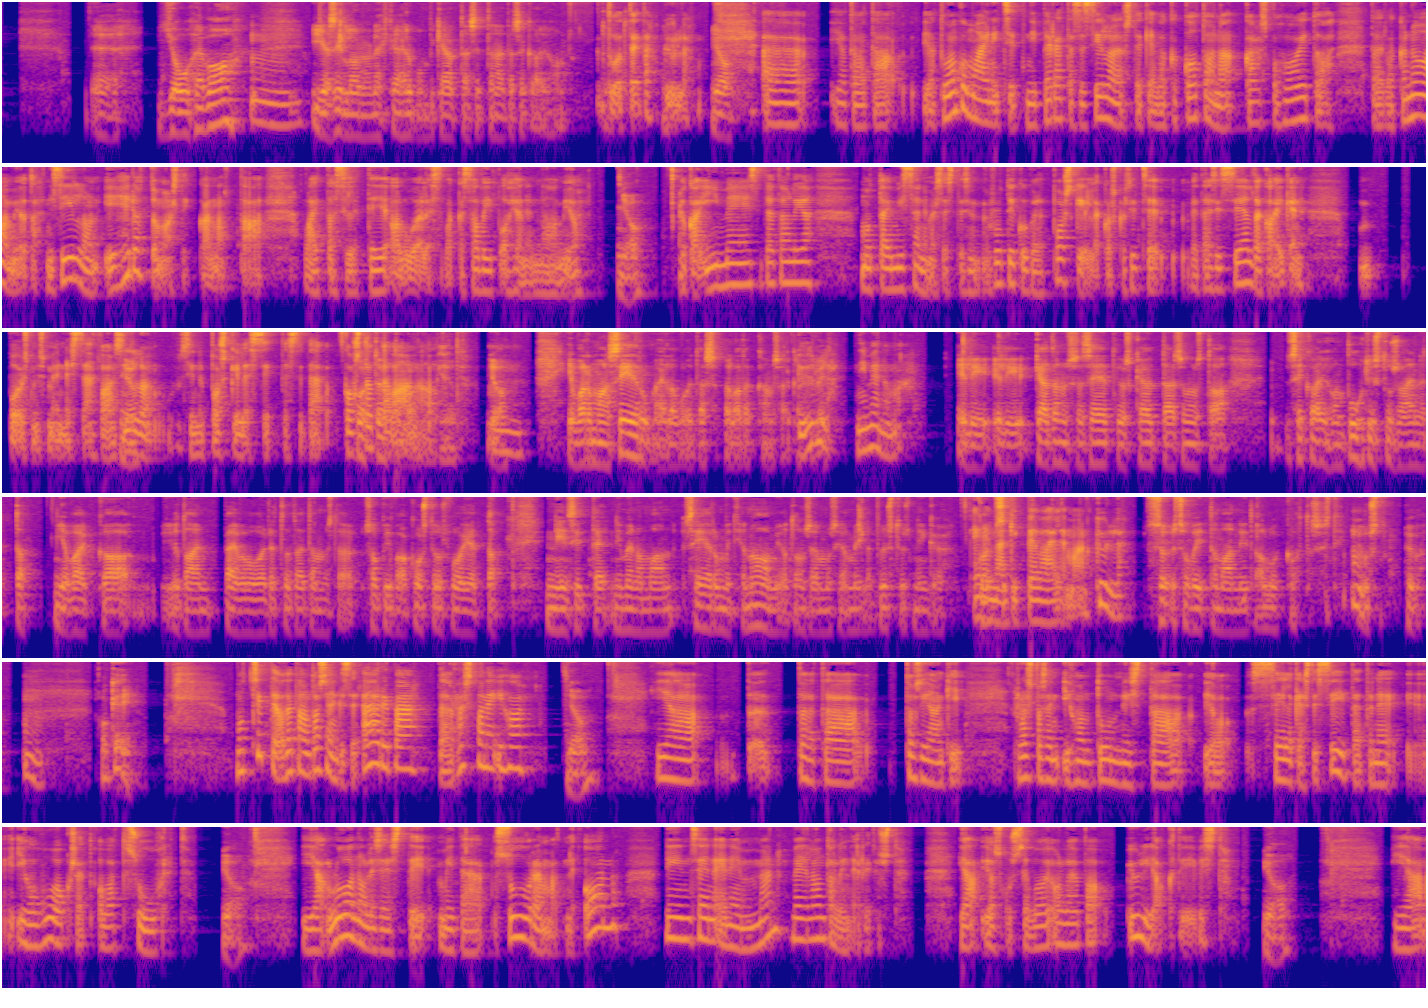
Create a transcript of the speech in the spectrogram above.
eh, jouhevaa Mm, ja silloin on ehkä helpompi käyttää sitten näitä sekaihon. tuotteita, kyllä. Joo, Öö, ja, tuota, ja tuon kun mainitsit, niin periaatteessa silloin, jos tekee vaikka kotona kasvohoitoa tai vaikka naamiota, niin silloin ehdottomasti kannattaa laittaa sille T-alueelle se vaikka savipohjainen naamio, joo, joka imee sitä talia, mutta ei missään nimessä sitten rutikuville poskille, koska sitten se vetäisi sieltä kaiken pois myös mennessään, vaan silloin sinne poskille sitten sitä kostauttavaa naamiota. Joo. Mm. Ja varmaan seerumeilla voi tässä pelata kanssa aika Kyllä, hyvin. nimenomaan. Eli, eli käytännössä se, että jos käyttää semmoista sekaihon puhdistusainetta ja vaikka jotain päivävoidetta tai tämmöistä sopivaa kosteusvoidetta, niin sitten nimenomaan seerumit ja naamiot on semmoisia, millä pystyisi niinkö Enemmänkin pelailemaan, kyllä. so- sovittamaan niitä aluekohtaisesti. Mm. Just, hyvä. Mm. Okei. Mutta sitten otetaan tosiaankin se ääripää, tämä rasvainen iho. joo, Ja tota, tosiaankin rasvasen ihon tunnistaa jo selkeästi siitä, että ne ihohuokset ovat suuret. joo, Ja luonnollisesti mitä suuremmat ne on, niin sen enemmän meillä on talineritystä. Ja joskus se voi olla jopa yliaktiivista. joo, Ja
